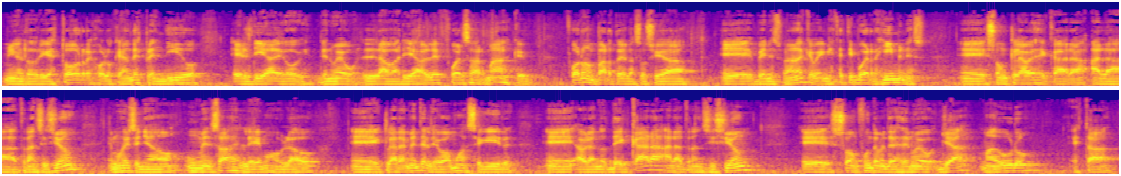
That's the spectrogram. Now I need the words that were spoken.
Miguel Rodríguez Torres o los que han desprendido el día de hoy. De nuevo, la variable Fuerzas Armadas que forman parte de la sociedad eh, venezolana, que en este tipo de regímenes eh, son claves de cara a la transición. Hemos diseñado un mensaje, le hemos hablado claramente, le vamos a seguir hablando. De cara a la transición son fundamentales. De nuevo, ya Maduro está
